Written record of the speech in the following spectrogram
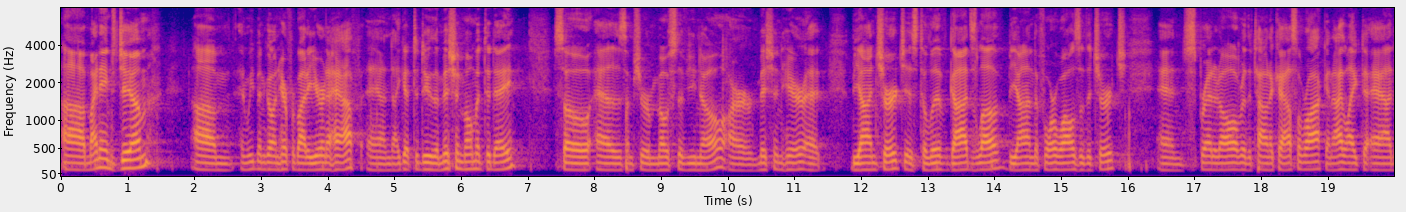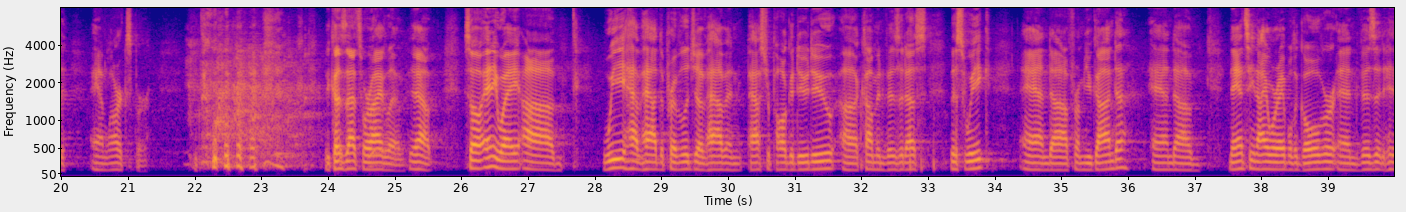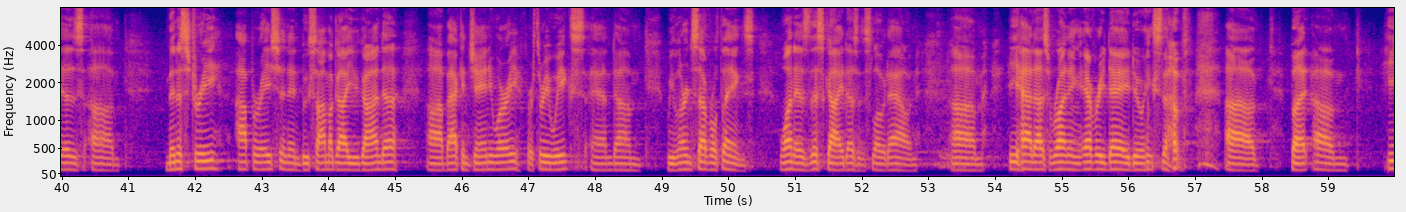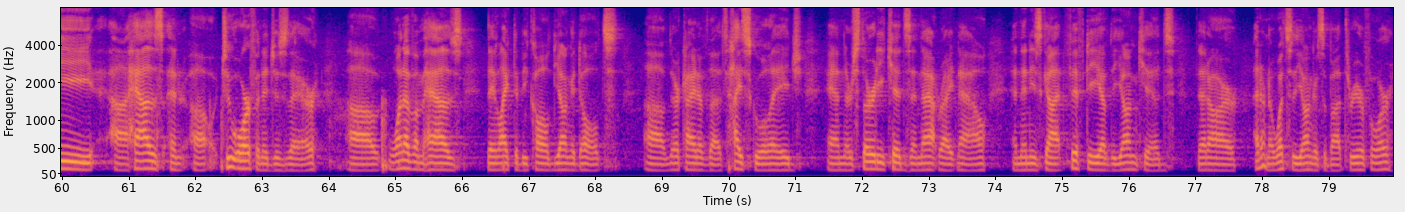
Uh, my name's Jim, um, and we've been going here for about a year and a half, and I get to do the mission moment today. So, as I'm sure most of you know, our mission here at Beyond Church is to live God's love beyond the four walls of the church and spread it all over the town of Castle Rock. And I like to add Ann Larkspur because that's where I live. Yeah. So, anyway, uh, we have had the privilege of having Pastor Paul Gidudu uh, come and visit us this week and uh, from Uganda. And um, Nancy and I were able to go over and visit his um, ministry operation in Busamaga, Uganda, uh, back in January for three weeks. And um, we learned several things. One is this guy doesn't slow down. He had us running every day doing stuff. Uh, but um, he uh, has an, uh, two orphanages there. Uh, one of them has, they like to be called young adults. Uh, they're kind of the high school age, and there's 30 kids in that right now. And then he's got 50 of the young kids that are, I don't know, what's the youngest, about three or four?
